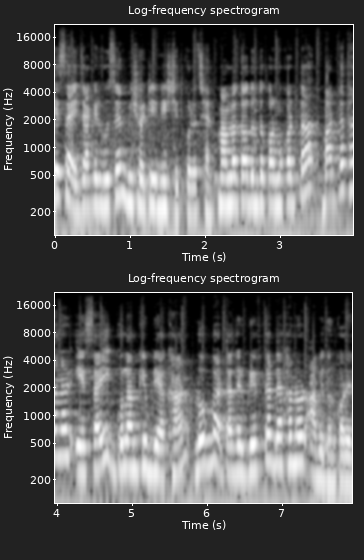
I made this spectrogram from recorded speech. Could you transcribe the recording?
এসআই জাকির হোসেন বিষয়টি নিশ্চিত করেছেন। মামলা তদন্ত কর্মকর্তা বাড্ডা থানার এসআই গোলাম কিবরিয়া খান রোববার তাদের গ্রেফতার দেখানোর আবেদন করেন।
